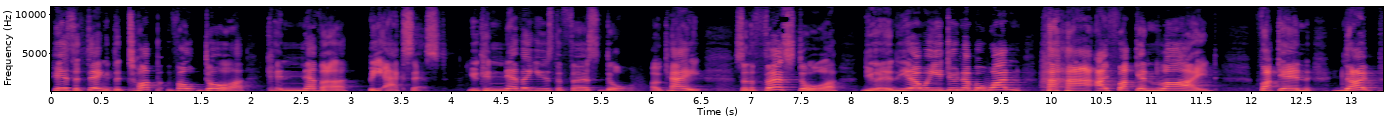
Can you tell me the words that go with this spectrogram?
here's the thing: the top vault door can never be accessed. You can never use the first door, okay? So the first door, you you know what you do? Number one, haha, I fucking lied. Fucking nope,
